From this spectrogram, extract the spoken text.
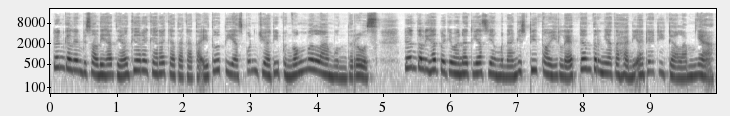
Dan kalian bisa lihat ya, gara-gara kata-kata itu Tias pun jadi bengong melamun terus. Dan terlihat bagaimana Tias yang menangis di toilet dan ternyata Hani ada di dalamnya.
